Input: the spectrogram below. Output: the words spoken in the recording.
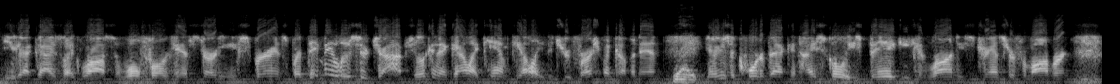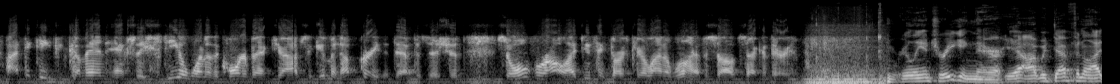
You got guys like Ross and Woolfolk have starting experience, but they may lose their jobs. You look at that guy like Cam Kelly, the true freshman coming in. Right. You know, he's a quarterback in high school. He's big. He can run. He's a transfer from Auburn. I think he can come in actually steal one of the cornerback jobs and give him an upgrade at that position. So overall, I do think North Carolina will have a solid secondary. Really intriguing there. Yeah, I would definitely.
